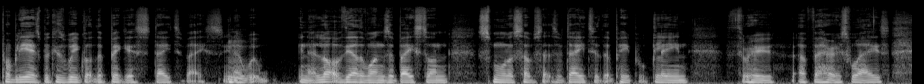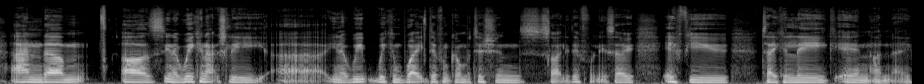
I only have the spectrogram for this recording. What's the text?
probably is because we've got the biggest database. You know, Mm. we, you know, a lot of the other ones are based on smaller subsets of data that people glean through uh, various ways. And um, ours, you know, we can actually, uh, you know, we, we can weight different competitions slightly differently. So if you take a league in, I don't know,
